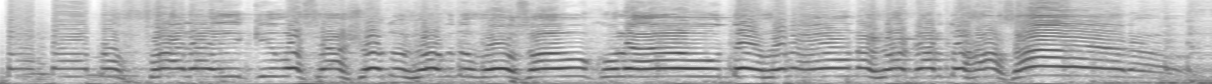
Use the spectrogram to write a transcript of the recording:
Babado, fale aí o que você achou do jogo do Vozão com o Leão, deu o Leão na jogada do Razeiro.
